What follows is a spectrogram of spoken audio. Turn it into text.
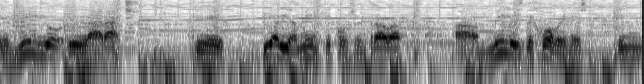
Emilio Larach, que diariamente concentraba a miles de jóvenes en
